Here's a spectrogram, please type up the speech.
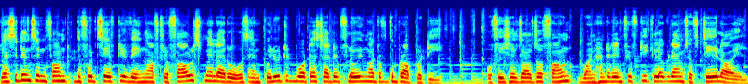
Residents informed the food safety wing after a foul smell arose and polluted water started flowing out of the property. Officials also found 150 kilograms of stale oil,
